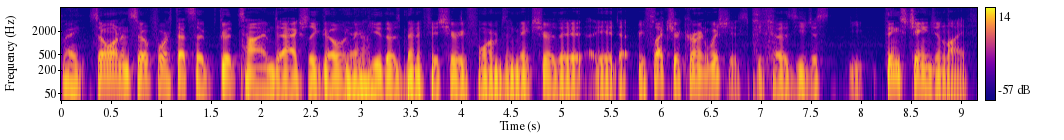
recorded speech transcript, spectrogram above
Right. so on and so forth, that's a good time to actually go and Yeah. review those beneficiary forms and make sure that it, it uh, reflects your current wishes because you just you, things change in life.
